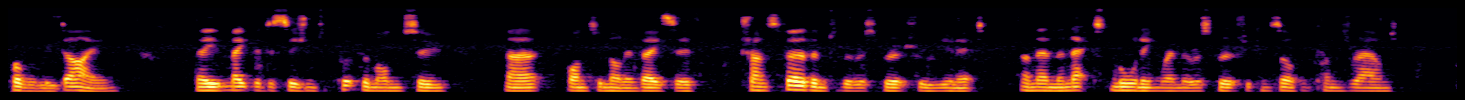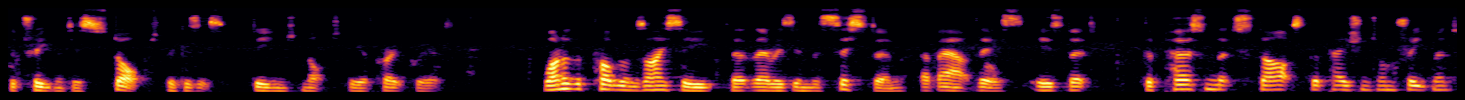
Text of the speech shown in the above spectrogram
probably dying. They make the decision to put them onto uh, onto non-invasive, transfer them to the respiratory unit, and then the next morning, when the respiratory consultant comes round, the treatment is stopped because it's deemed not to be appropriate. One of the problems I see that there is in the system about this is that the person that starts the patient on treatment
